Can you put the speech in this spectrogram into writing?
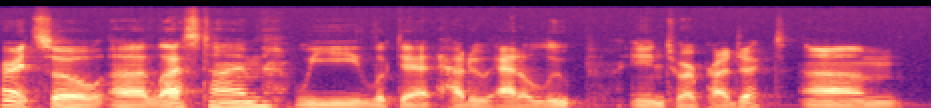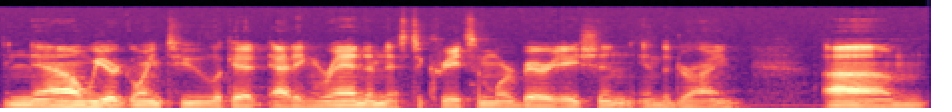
All right, so uh, last time we looked at how to add a loop into our project. Um, now we are going to look at adding randomness to create some more variation in the drawing. Um,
